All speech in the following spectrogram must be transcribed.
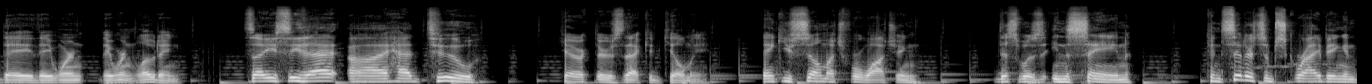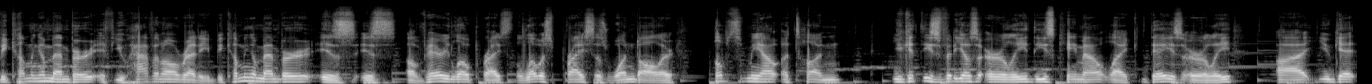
they, they weren't, they weren't loading. So you see that? Uh, I had two characters that could kill me. Thank you so much for watching. This was insane. Consider subscribing and becoming a member if you haven't already. Becoming a member is is a very low price. The lowest price is $1. Helps me out a ton. You get these videos early. These came out like days early. Uh, you get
